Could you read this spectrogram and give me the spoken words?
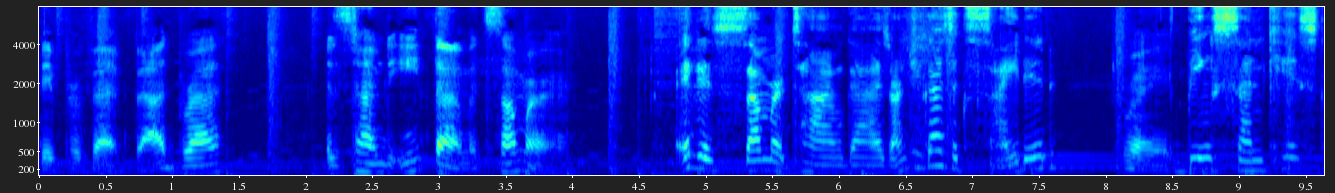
they prevent bad breath. It's time to eat them, it's summer. It is summertime, guys. Aren't you guys excited? Right. Being sun kissed,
